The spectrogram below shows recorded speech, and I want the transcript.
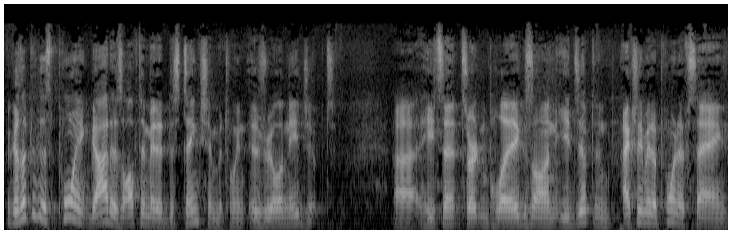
Because up to this point, God has often made a distinction between Israel and Egypt. Uh, he sent certain plagues on Egypt and actually made a point of saying,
